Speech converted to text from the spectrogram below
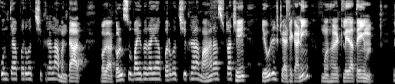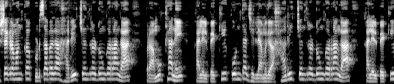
कोणत्या पर्वत शिखराला म्हणतात? बघा कळसुबाई बघा या पर्वत शिखराला महाराष्ट्राचे एव्हरेस्ट या ठिकाणी म्हटले जाते. प्रश्न क्रमांक पुढचा बघा हरिश्चंद्र डोंगर रांगा प्रामुख्याने खालीलपैकी कोणत्या जिल्ह्यामध्ये? हरिश्चंद्र डोंगर रांगा खालीलपैकी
